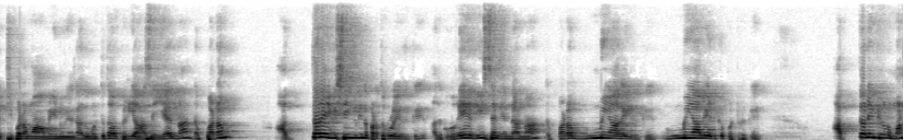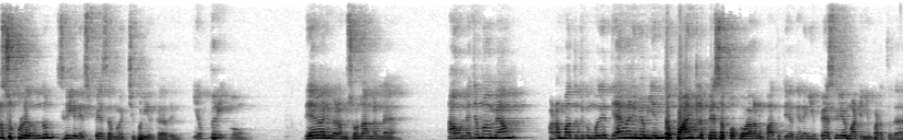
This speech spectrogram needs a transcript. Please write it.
வெற்றி படமாக அமையணும். எனக்கு அது மட்டும் தான் பெரிய ஆசை. ஏன்னா இந்த படம் அத்தனை விஷயங்களும் இந்த படத்துக்குள்ளே இருக்குது அதுக்கு ஒரே ரீசன் என்னன்னா இந்த படம் உண்மையாக இருக்குது உண்மையாகவே எடுக்கப்பட்டிருக்கு. அத்தனை பேர் மனசுக்குள்ளே இருந்தும் ஸ்ரீகணேஷ் பேச முயற்சி பண்ணியிருக்காரு. எவ்ரி தேவானி மேடம் சொன்னாங்கல்ல நான் நிஜமா மேம் படம் பார்த்துட்டு இருக்கும்போதே தேவானி மேம் எந்த பாயிண்ட்ல பேச போகிறாங்கன்னு பார்த்துட்டே இருக்கேன். நீங்கள் பேசவே மாட்டீங்க படத்தில்.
